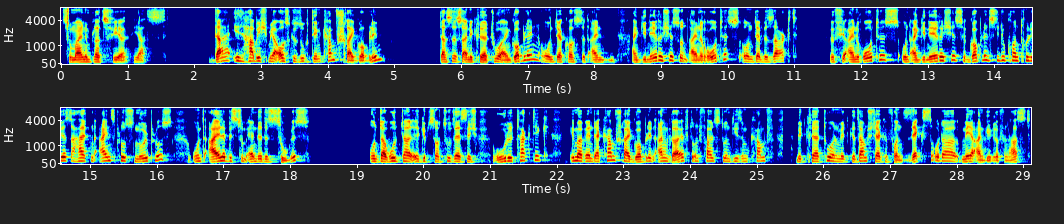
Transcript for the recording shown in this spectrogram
Zu meinem Platz 4, ja. Yes. Da habe ich mir ausgesucht den Kampfschrei-Goblin. Das ist eine Kreatur, ein Goblin, und der kostet ein, ein generisches und ein rotes. Und der besagt, für ein rotes und ein generisches Goblins, die du kontrollierst, erhalten 1 plus 0 plus und Eile bis zum Ende des Zuges. Und darunter äh, gibt es noch zusätzlich Rudeltaktik. Immer wenn der Kampfschrei-Goblin angreift und falls du in diesem Kampf mit Kreaturen mit Gesamtstärke von 6 oder mehr angegriffen hast,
